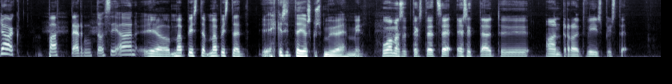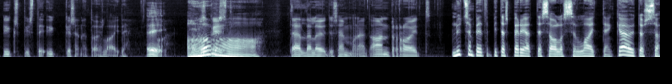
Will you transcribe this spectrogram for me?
dark pattern tosiaan. joo, mä pistän, mä pistän ehkä sitten joskus myöhemmin. Huomasitteko te, että se esittäytyy Android 5.1.1 toi laite? Ei. Okei. Aa. Täältä löytyi semmoinen, että Android Nyt sen pitä- pitäisi periaatteessa olla sen laitteen käytössä.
